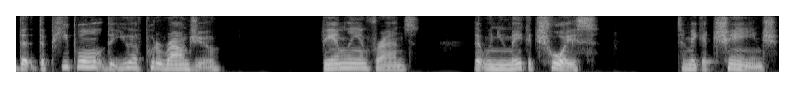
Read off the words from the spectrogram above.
that the people that you have put around you, family and friends, that when you make a choice to make a change,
